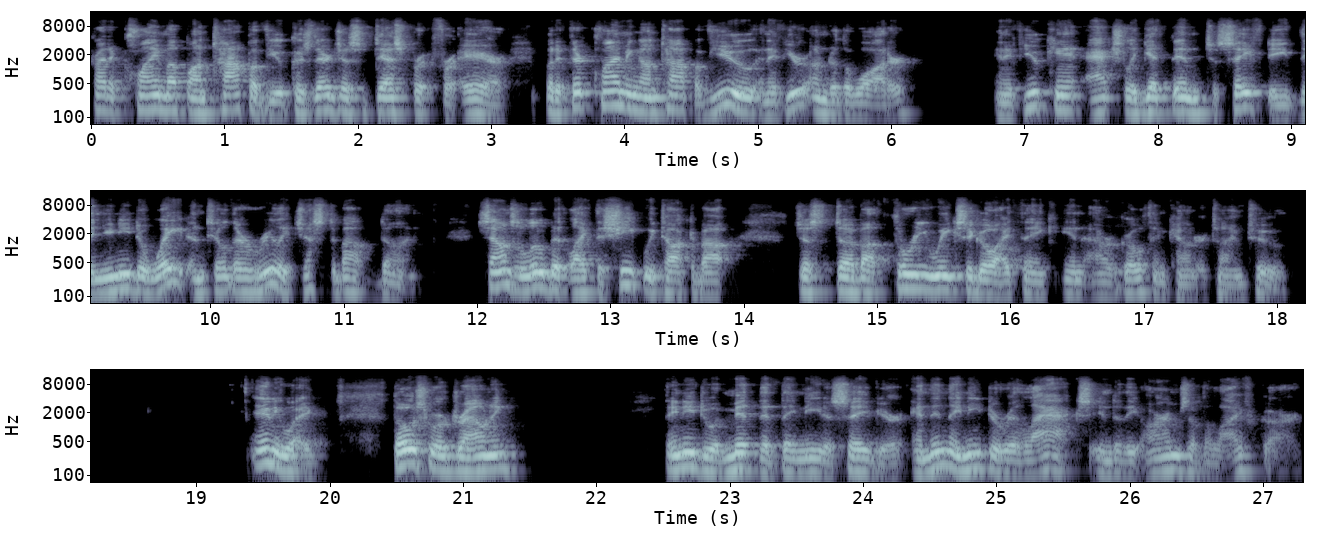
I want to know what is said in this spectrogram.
try to climb up on top of you because they're just desperate for air. But if they're climbing on top of you and if you're under the water, and if you can't actually get them to safety, then you need to wait until they're really just about done. Sounds a little bit like the sheep we talked about just about three weeks ago, I think, in our growth encounter time, too. Anyway, those who are drowning, they need to admit that they need a savior, and then they need to relax into the arms of the lifeguard.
